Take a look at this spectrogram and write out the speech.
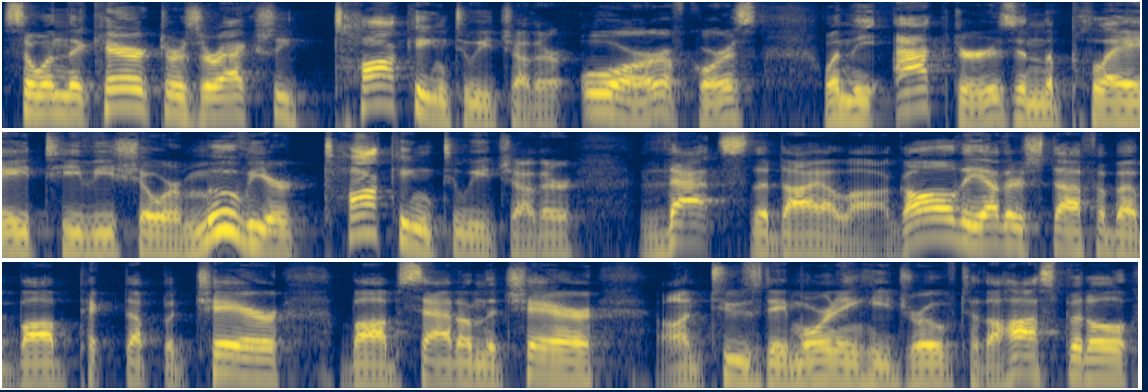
So when the characters are actually talking to each other, or, of course, when the actors in the play, TV show, or movie are talking to each other, that's the dialogue. All the other stuff about Bob picked up a chair, Bob sat on the chair, on Tuesday morning he drove to the hospital,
